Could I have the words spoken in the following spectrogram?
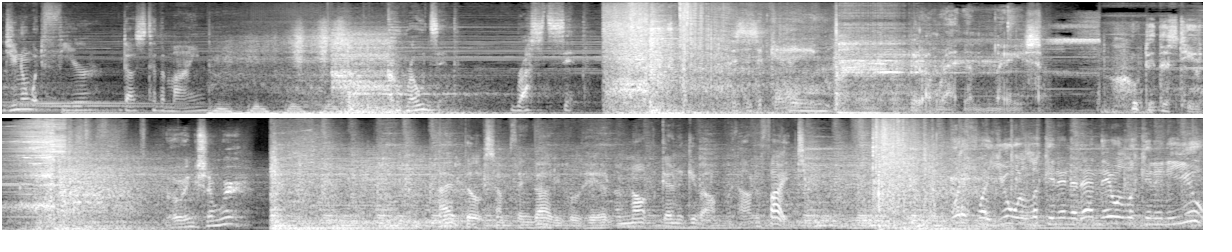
Do you know what fear does to the mind? Corrodes it, rusts it. This is a game. You're a rat in a maze. Who did this to you? Going somewhere? I've built something valuable here. I'm not going to give up without a fight. What if while you were looking into them, they were looking into you?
